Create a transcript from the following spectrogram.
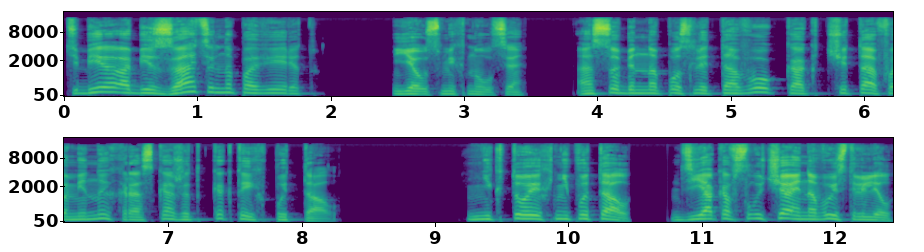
Тебе обязательно поверят. Я усмехнулся. Особенно после того, как, читав Фоминых, расскажет, как ты их пытал. Никто их не пытал. Дьяков случайно выстрелил.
